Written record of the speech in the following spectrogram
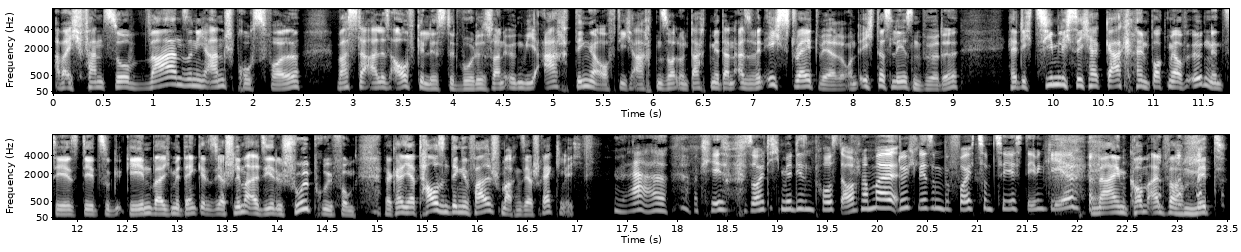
Aber ich fand es so wahnsinnig anspruchsvoll, was da alles aufgelistet wurde. Es waren irgendwie acht Dinge, auf die ich achten soll und dachte mir dann, also wenn ich straight wäre und ich das lesen würde, hätte ich ziemlich sicher gar keinen Bock mehr auf irgendeinen CSD zu gehen, weil ich mir denke, das ist ja schlimmer als jede Schulprüfung. Da kann ich ja tausend Dinge falsch machen, sehr schrecklich. Ja, okay. Sollte ich mir diesen Post auch nochmal durchlesen, bevor ich zum CSD gehe? Nein, komm einfach mit.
